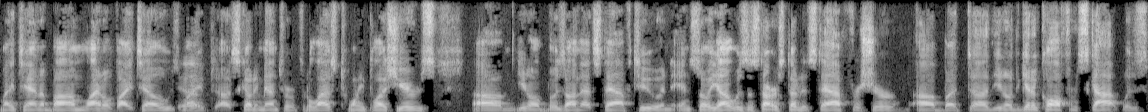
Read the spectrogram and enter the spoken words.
Mike Tannenbaum, Lionel Vital, who's Yeah. my uh, scouting mentor for the last 20 plus years, um, you know, was on that staff too. And, and so, yeah, it was a star studded staff for sure. Uh, but, uh, you know, to get a call from Scott was,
